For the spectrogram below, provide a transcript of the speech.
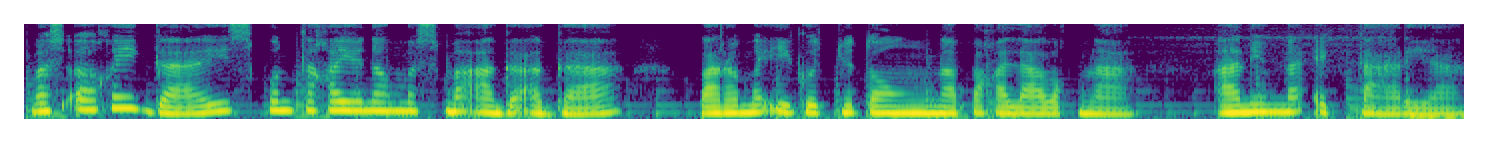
Mas okay guys, punta kayo ng mas maaga-aga para maikot nyo tong napakalawak na 6 na ektarya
